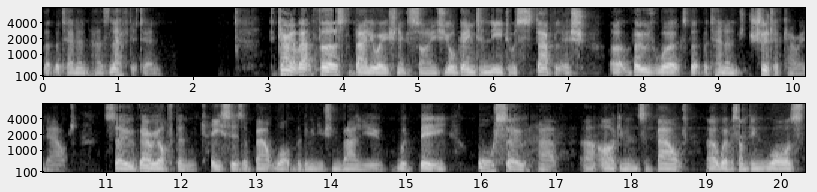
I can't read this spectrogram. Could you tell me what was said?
that the tenant has left it in. To carry out that first valuation exercise, you're going to need to establish uh, those works that the tenant should have carried out. So very often cases about what the diminution value would be also have uh, arguments about uh, whether something was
